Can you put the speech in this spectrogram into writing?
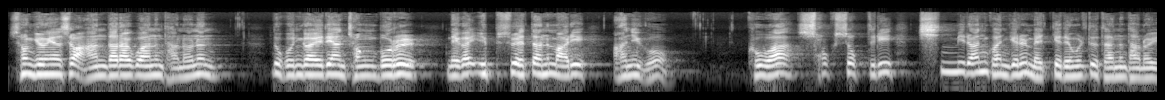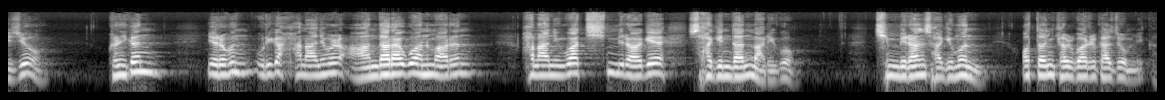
성경에서 안다라고 하는 단어는 누군가에 대한 정보를 내가 입수했다는 말이 아니고 그와 속속들이 친밀한 관계를 맺게 됨을 뜻하는 단어이죠. 그러니까 여러분 우리가 하나님을 안다라고 하는 말은 하나님과 친밀하게 사귄다는 말이고 친밀한 사귐은 어떤 결과를 가져옵니까?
